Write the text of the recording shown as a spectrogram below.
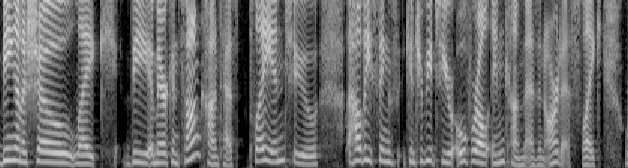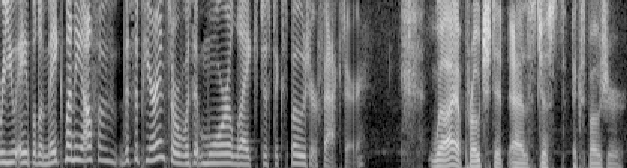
being on a show like the American Song Contest play into how these things contribute to your overall income as an artist? Like, were you able to make money off of this appearance, or was it more like just exposure factor? Well, I approached it as just exposure.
